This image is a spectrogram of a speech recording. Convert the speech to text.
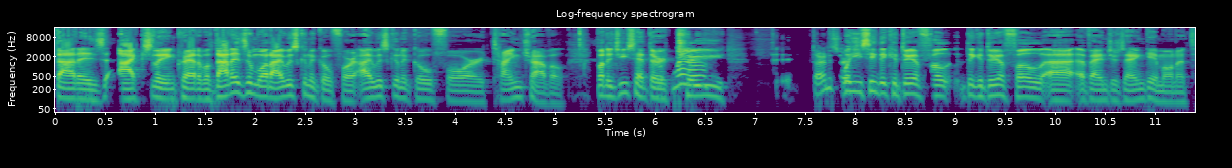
that is actually incredible. That isn't what I was going to go for. I was going to go for time travel. But as you said, there are well, two Dinosaurs. Well, you see, they could do a full, they could do a full uh, Avengers Endgame on it,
